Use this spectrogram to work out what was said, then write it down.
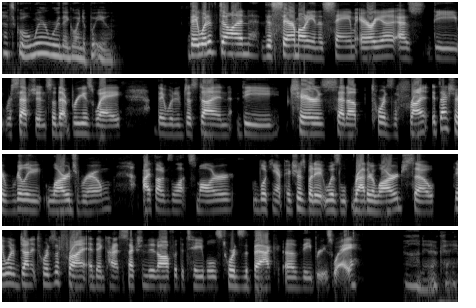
that's cool. Where were they going to put you? They would have done the ceremony in the same area as the reception, so that breezeway. They would have just done the chairs set up towards the front. It's actually a really large room. I thought it was a lot smaller looking at pictures, but it was rather large. So they would have done it towards the front and then kind of sectioned it off with the tables towards the back of the breezeway. Got it. Okay.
